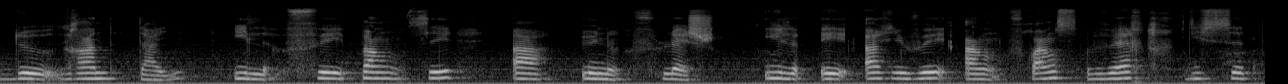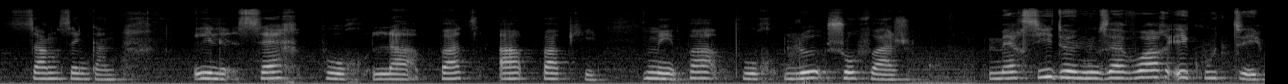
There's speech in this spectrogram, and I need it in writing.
de grande taille. Il fait penser à une flèche. Il est arrivé en France vers 1750. Il sert pour la pâte à papier, mais pas pour le chauffage. Merci de nous avoir écoutés.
